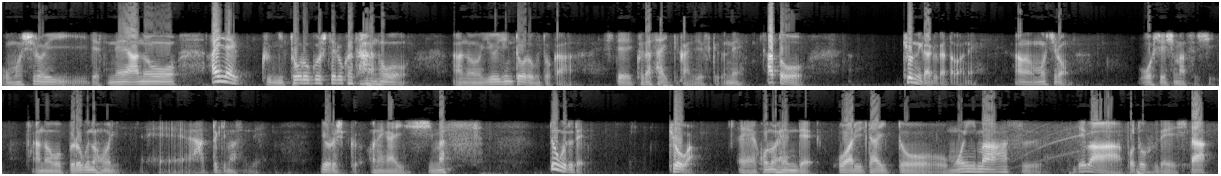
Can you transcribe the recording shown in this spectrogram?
面白いですね。あの、iLike に登録してる方、あの、あの、友人登録とかしてくださいって感じですけどね。あと、興味がある方はね、あの、もちろん、お教えしますし、あの、ブログの方に、えー貼っときますんで、よろしくお願いします。ということで、今日は、えーこの辺で終わりたいと思います。では、ポトフでした。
